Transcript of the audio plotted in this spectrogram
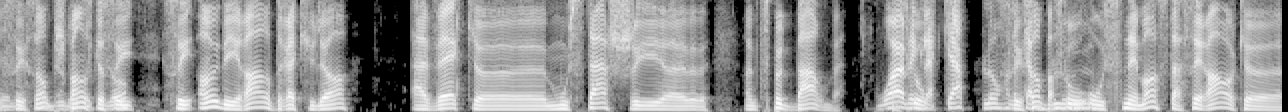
C'est ça. Je pense que c'est un des rares Dracula avec moustache et un petit peu de barbe. Ouais, avec la cape, là. C'est ça, parce qu'au cinéma, c'est assez rare que,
